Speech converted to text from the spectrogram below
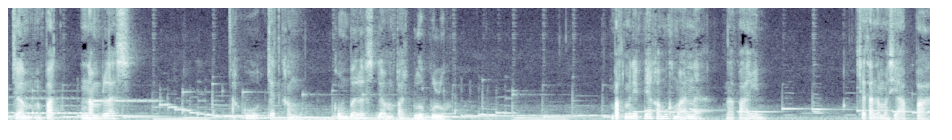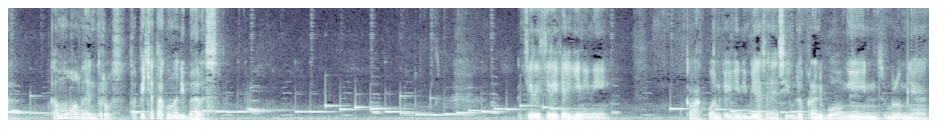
Jam 4.16 aku chat kamu. Kamu balas jam 4.20 4 menitnya kamu ke mana? Ngapain? Chatan sama siapa? Kamu online terus tapi chat aku nggak dibalas. Ciri-ciri kayak gini nih. Kelakuan kayak gini biasanya sih udah pernah dibohongin sebelumnya.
